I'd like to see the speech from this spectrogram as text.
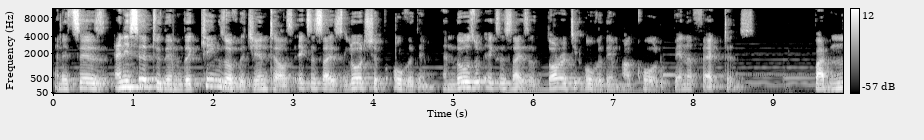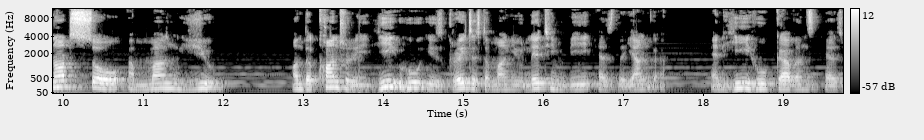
And it says, And he said to them, The kings of the Gentiles exercise lordship over them, and those who exercise authority over them are called benefactors. But not so among you. On the contrary, he who is greatest among you, let him be as the younger, and he who governs as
